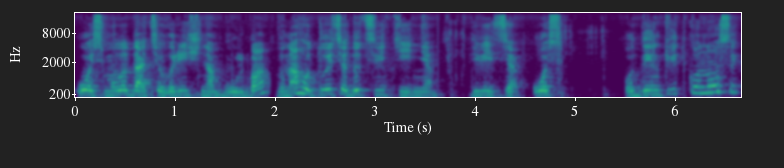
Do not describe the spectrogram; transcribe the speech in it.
Ось молода цьогорічна бульба, вона готується до цвітіння. Дивіться, ось один квітконосик.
